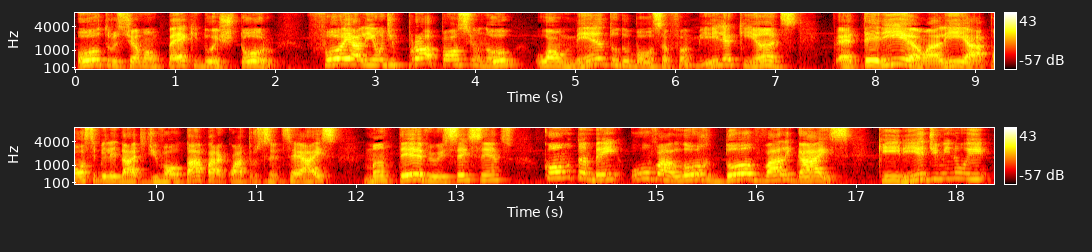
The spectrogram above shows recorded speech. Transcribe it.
outros chamam PEC do estouro, foi ali onde proporcionou o aumento do Bolsa Família, que antes é, teriam ali a possibilidade de voltar para 400 reais, manteve os 600, como também o valor do Vale Gás, que iria diminuir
